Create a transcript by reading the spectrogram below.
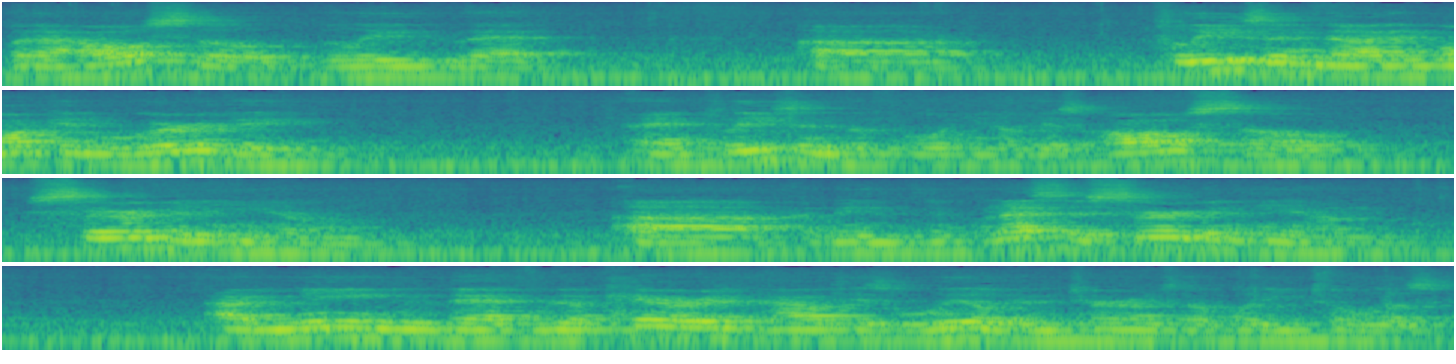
But I also believe that uh, pleasing God and walking worthy and pleasing before Him is also serving Him. Uh, I mean, when I say serving Him, I mean that we are carrying out His will in terms of what He told us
